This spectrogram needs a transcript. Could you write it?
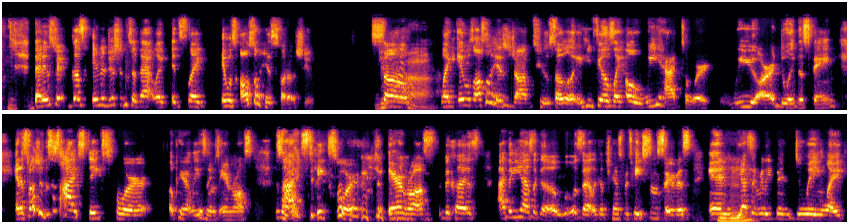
Mm-hmm. That is fair. Because in addition to that, like it's like it was also his photo shoot. So yeah. like it was also his job too. So like, he feels like, oh, we had to work. We are doing this thing. And especially this is high stakes for apparently his name is Aaron Ross. This is high stakes for Aaron Ross because I think he has like a what was that like a transportation service, and mm-hmm. he hasn't really been doing like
